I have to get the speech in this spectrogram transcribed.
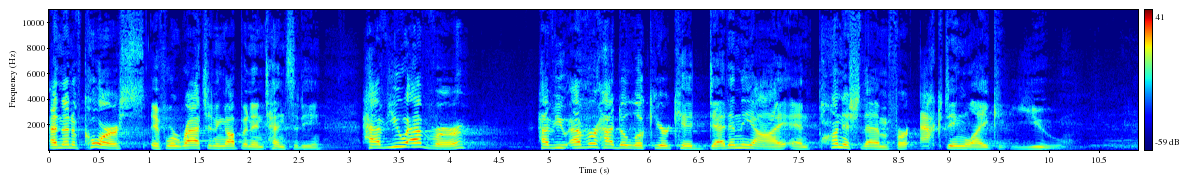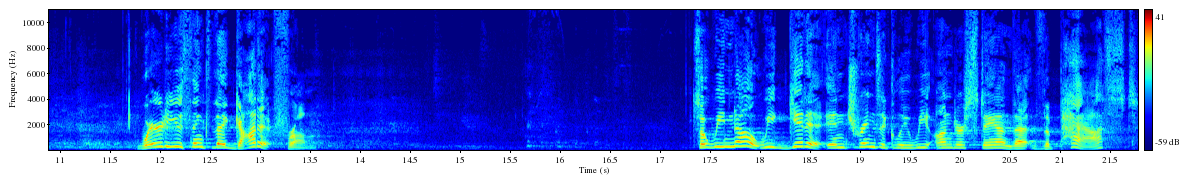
and then, of course, if we're ratcheting up in intensity, have you ever have you ever had to look your kid dead in the eye and punish them for acting like you? Where do you think they got it from? So we know, we get it. Intrinsically, we understand that the past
